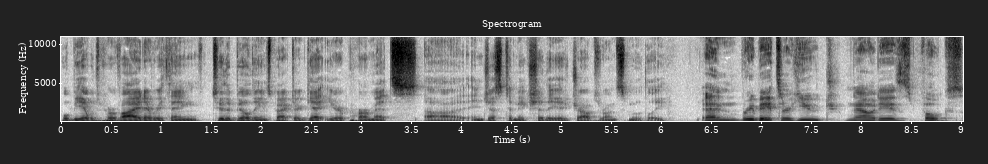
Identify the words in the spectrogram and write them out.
will be able to provide everything to the building inspector, get your permits, uh, and just to make sure that your jobs run smoothly. And rebates are huge nowadays. Folks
